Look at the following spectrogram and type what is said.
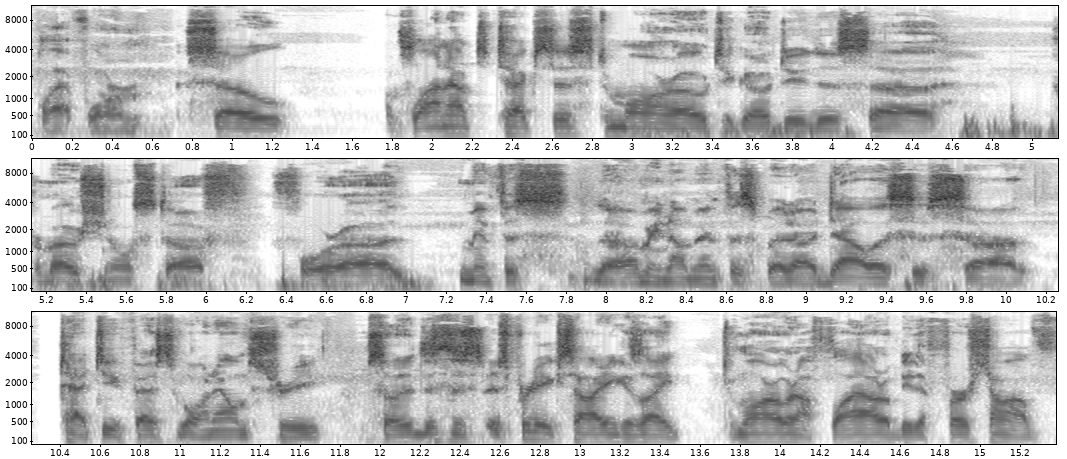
platform. So I'm flying out to Texas tomorrow to go do this uh, promotional stuff for uh, Memphis. Uh, I mean, not Memphis, but uh, Dallas's uh, tattoo festival on Elm Street. So this is it's pretty exciting because like tomorrow when I fly out, it'll be the first time I've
